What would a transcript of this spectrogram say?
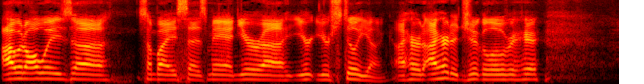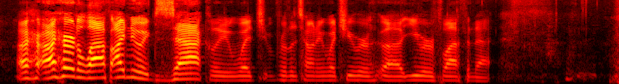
I would always uh, somebody says, "Man, you're uh, you're you're still young." I heard I heard a jiggle over here. I, I heard a laugh. I knew exactly what, you, Brother Tony, what you were uh, you were laughing at.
